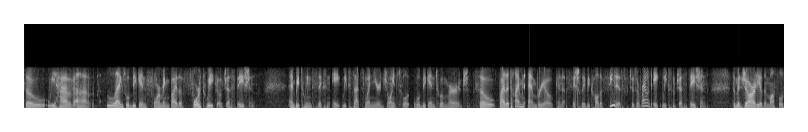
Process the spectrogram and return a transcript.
So we have uh, legs will begin forming by the fourth week of gestation. And between six and eight weeks, that's when your joints will, will begin to emerge. So by the time an embryo can officially be called a fetus, which is around eight weeks of gestation, the majority of the muscles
